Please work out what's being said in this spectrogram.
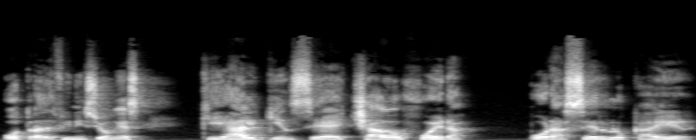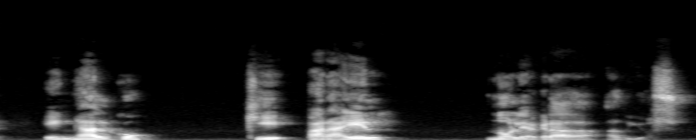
Otra definición es que alguien sea echado fuera por hacerlo caer en algo que para él no le agrada a Dios.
